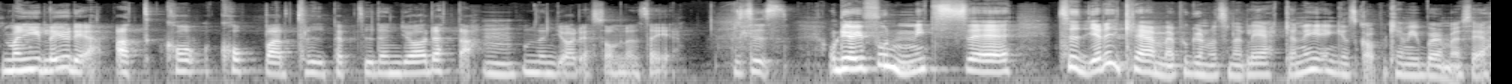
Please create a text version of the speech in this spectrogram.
man gillar ju det, att ko- koppartripeptiden gör detta. Om den gör det som den säger. Precis. Och det har ju funnits eh, tidigare i krämer på grund av sina läkande egenskaper kan vi börja med att säga.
